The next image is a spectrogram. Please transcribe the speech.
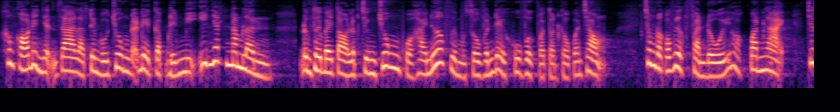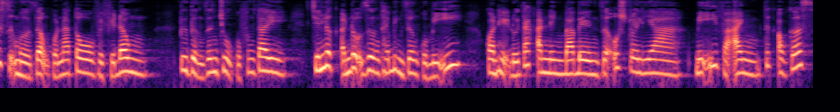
Không khó để nhận ra là tuyên bố chung đã đề cập đến Mỹ ít nhất 5 lần, đồng thời bày tỏ lập trường chung của hai nước về một số vấn đề khu vực và toàn cầu quan trọng, trong đó có việc phản đối hoặc quan ngại trước sự mở rộng của NATO về phía đông, tư tưởng dân chủ của phương Tây, chiến lược Ấn Độ Dương-Thái Bình Dương của Mỹ quan hệ đối tác an ninh ba bên giữa Australia, Mỹ và Anh, tức AUKUS,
